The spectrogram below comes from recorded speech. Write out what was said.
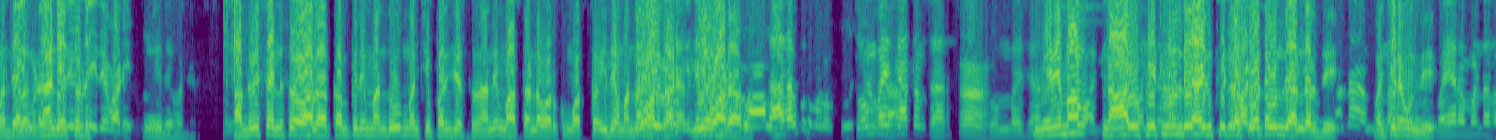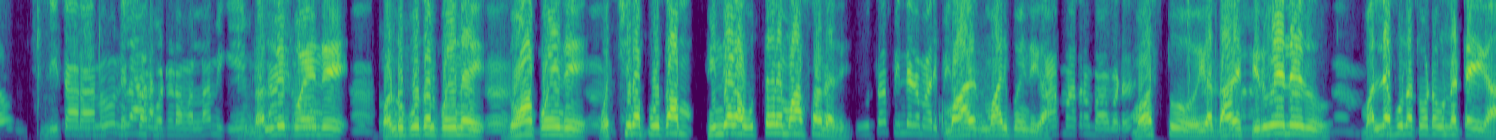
మధ్యలో గాంధీ ఇదే వాడి. ఇదే వాడే. అగ్రిసైన్స్ వాళ్ళ కంపెనీ మందు మంచి పని చేస్తుందని మా తండ వరకు మొత్తం ఇదే మందు వాడారు. ఇదే వాడారు. దాదాపు తొంభై శాతం సార్. ఆ, తొంభై శాతం మినిమం నాలుగు ఫీట్ల నుండి ఐదు ఫీట్ల తోట ఉంది అందరిది. మంచిగానే ఉంది. వైర మండలం సీతారాను నెక్స్ట్ కొట్టడం వల్ల మీకు ఏం నల్లి పోయింది. పండు పూతలు పోయినాయి. దోమ పోయింది. వచ్చిన పూత పిందెగా ఉత్తగానే మారుస్తాంది అది. పూత పిందెగా మా- మారిపోయింది ఇక. మస్తు. ఇక దానికి తిరువే లేదు. మల్లె పూల తోట ఉన్నట్టే ఇక.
